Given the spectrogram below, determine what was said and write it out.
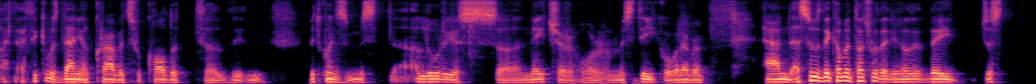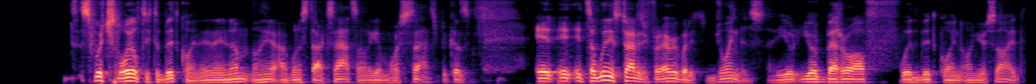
I, th- I, think it was Daniel Krawisz who called it uh, the Bitcoin's allurious uh, nature or mystique or whatever. And as soon as they come in touch with it, you know, they just switch loyalty to Bitcoin. And, I'm, oh I want to stack sats. I want to get more sats because it, it, it's a winning strategy for everybody to join this. You're, you're better off with Bitcoin on your side.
